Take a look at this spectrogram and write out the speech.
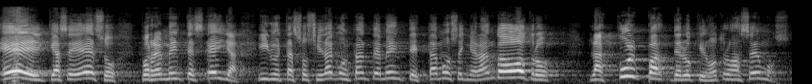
él que hace eso, pero realmente es ella. Y nuestra sociedad constantemente estamos señalando a otros las culpas de lo que nosotros hacemos.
